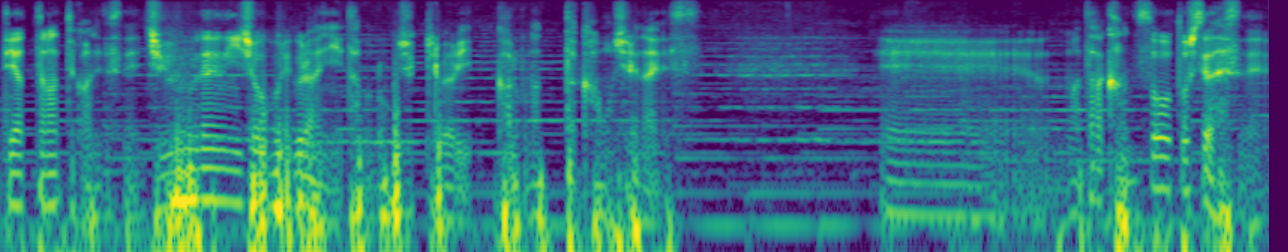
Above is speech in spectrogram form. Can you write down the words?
てやったなって感じですね。10年以上ぶりぐらいに多分60キロより軽くなったかもしれないです。えー、まあ、ただ感想としてはですね、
